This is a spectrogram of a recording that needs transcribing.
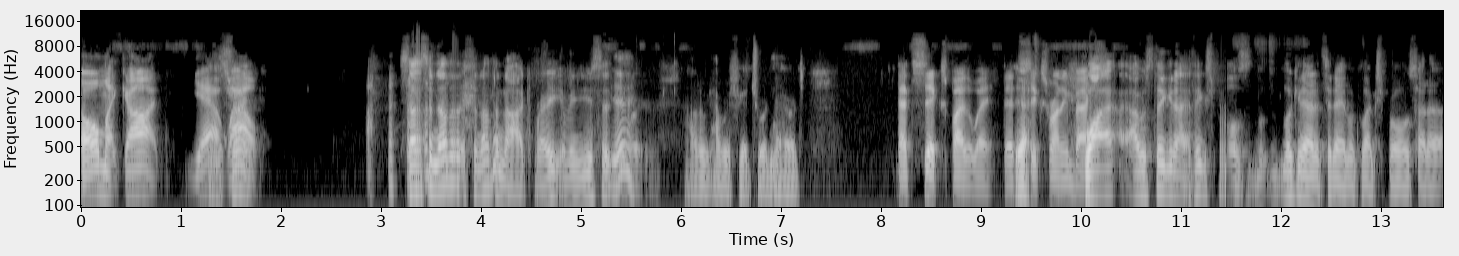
oh my God! Yeah. That's wow. So that's another. That's another knock, right? I mean, you said. Yeah. How do how do we forget Jordan Howard? That's six, by the way. That's Yeah. six running backs. Well, I, I was thinking. I think Sproles. Looking at it today, it looked like Sproles had a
